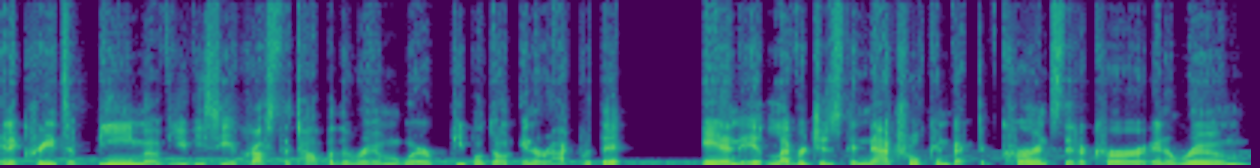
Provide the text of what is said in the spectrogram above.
and it creates a beam of UVC across the top of the room where people don't interact with it and it leverages the natural convective currents that occur in a room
